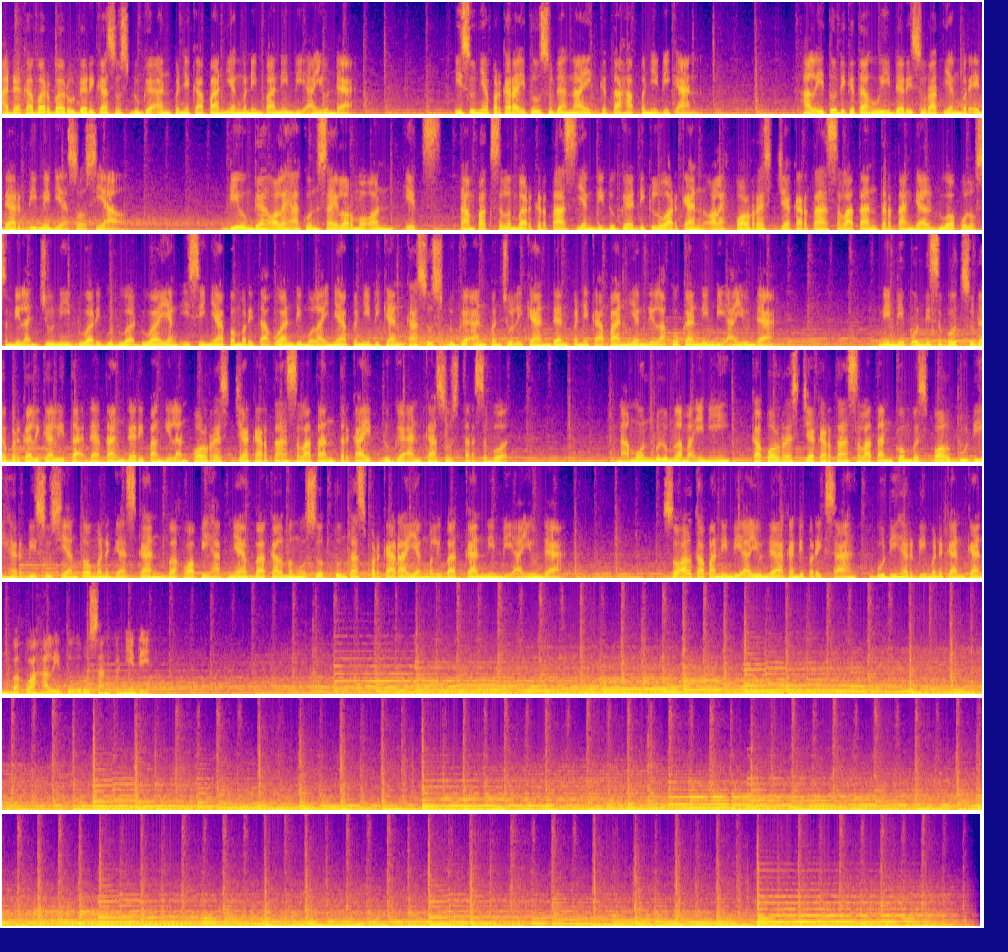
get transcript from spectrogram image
Ada kabar baru dari kasus dugaan penyekapan yang menimpa Nindi Ayunda. Isunya perkara itu sudah naik ke tahap penyidikan. Hal itu diketahui dari surat yang beredar di media sosial. Diunggah oleh akun Sailor Moon, Hits, tampak selembar kertas yang diduga dikeluarkan oleh Polres Jakarta Selatan tertanggal 29 Juni 2022 yang isinya pemberitahuan dimulainya penyidikan kasus dugaan penculikan dan penyekapan yang dilakukan Nindi Ayunda. Nindi pun disebut sudah berkali-kali tak datang dari panggilan Polres Jakarta Selatan terkait dugaan kasus tersebut. Namun belum lama ini, Kapolres Jakarta Selatan Kombes Pol Budi Herdi Susianto menegaskan bahwa pihaknya bakal mengusut tuntas perkara yang melibatkan Nindi Ayunda. Soal kapan Nindi Ayunda akan diperiksa, Budi Herdi menekankan bahwa hal itu urusan penyidik.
